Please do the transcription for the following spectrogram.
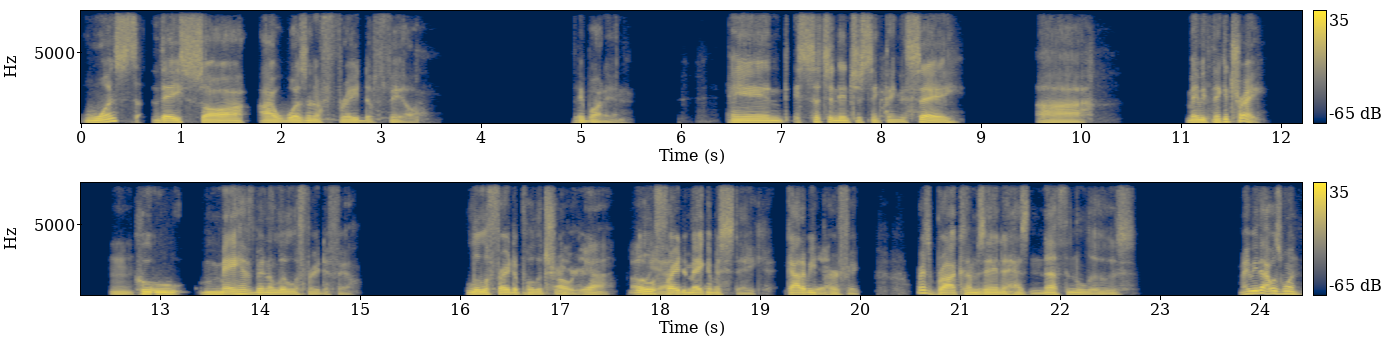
once they saw I wasn't afraid to fail, they bought in. And it's such an interesting thing to say. Uh made me think of Trey, mm. who may have been a little afraid to fail. A little afraid to pull the oh, trigger. Oh, yeah. Oh, a little yeah. afraid to make a mistake. Gotta be yeah. perfect. Whereas Brock comes in and has nothing to lose. Maybe that was one.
